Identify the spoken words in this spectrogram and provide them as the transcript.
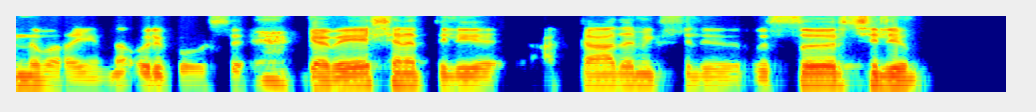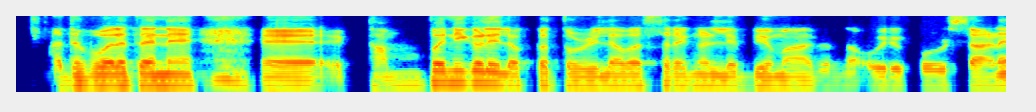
എന്ന് പറയുന്ന ഒരു കോഴ്സ് ഗവേഷണത്തിൽ അക്കാദമിക്സിൽ റിസേർച്ചിൽ അതുപോലെ തന്നെ കമ്പനികളിലൊക്കെ തൊഴിലവസരങ്ങൾ ലഭ്യമാകുന്ന ഒരു കോഴ്സാണ്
